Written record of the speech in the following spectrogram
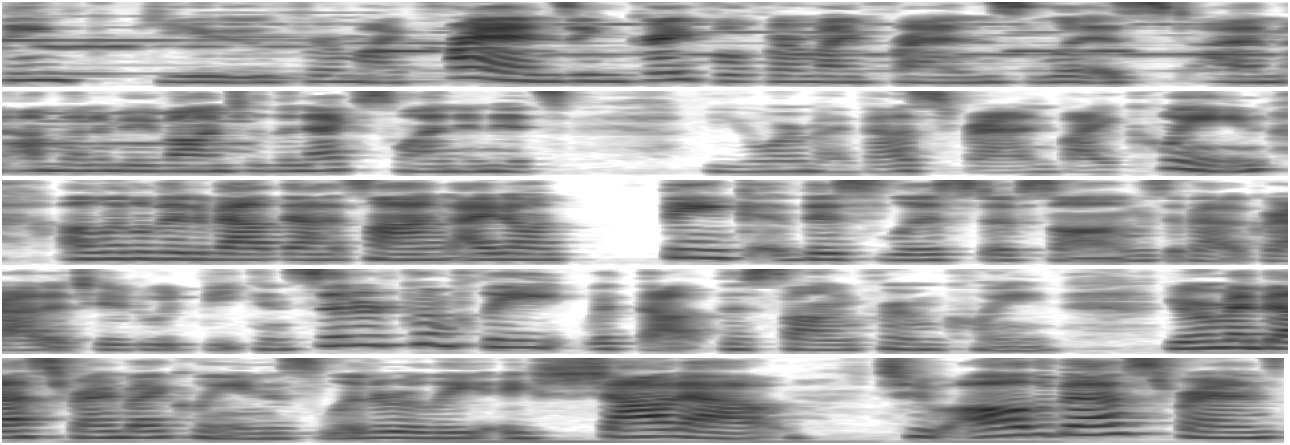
thank you for my friends and grateful for my friends list. I'm, I'm going to move on to the next one, and it's You're My Best Friend by Queen. A little bit about that song. I don't think this list of songs about gratitude would be considered complete without this song from Queen. You're My Best Friend by Queen is literally a shout out to all the best friends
